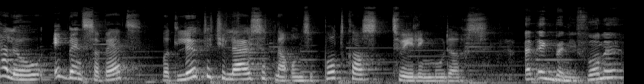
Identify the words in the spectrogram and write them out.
hallo, ik ben Sabet. Wat leuk dat je luistert naar onze podcast Tweelingmoeders. En ik ben Yvonne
